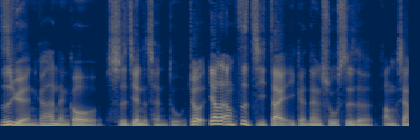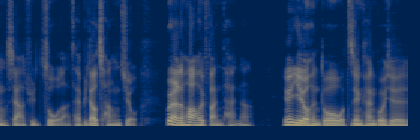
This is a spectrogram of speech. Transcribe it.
资源跟他能够实践的程度，就要让自己在一个能舒适的方向下去做了，才比较长久。不然的话会反弹啊。因为也有很多我之前看过一些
